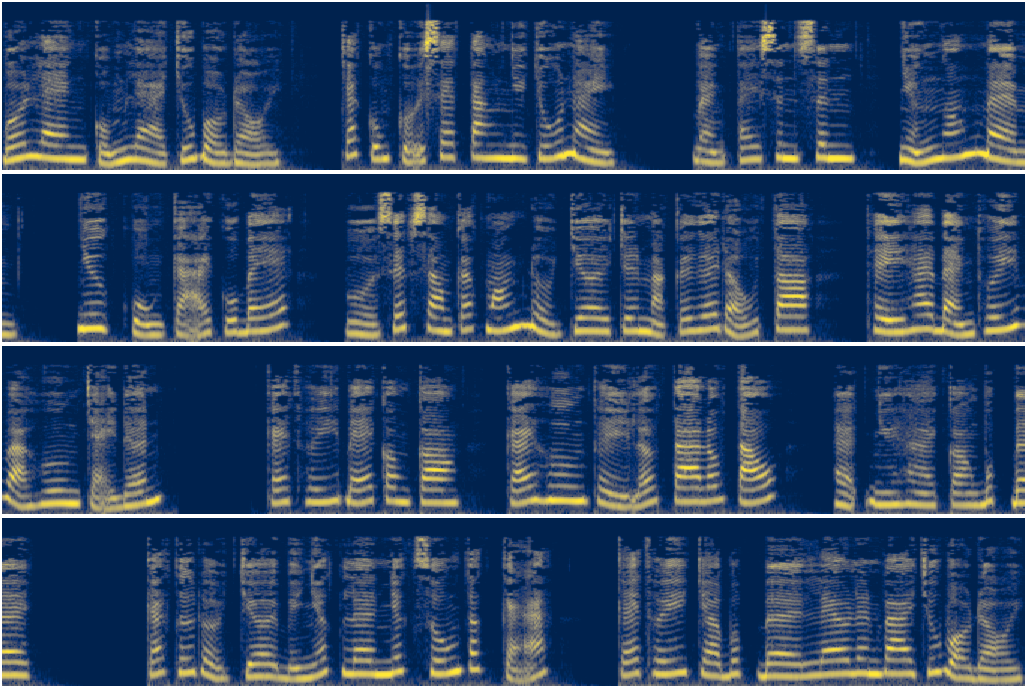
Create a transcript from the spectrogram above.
Bố Lan cũng là chú bộ đội, chắc cũng cưỡi xe tăng như chú này. Bàn tay xinh xinh, những ngón mềm như cuộn cải của bé, vừa xếp xong các món đồ chơi trên mặt cái ghế đẩu to, thì hai bạn Thúy và Hương chạy đến. Cái Thúy bé con con, cái Hương thì lấu ta lấu táo hệt như hai con búp bê. Các thứ đồ chơi bị nhấc lên nhấc xuống tất cả. Cái Thúy cho búp bê leo lên vai chú bộ đội.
